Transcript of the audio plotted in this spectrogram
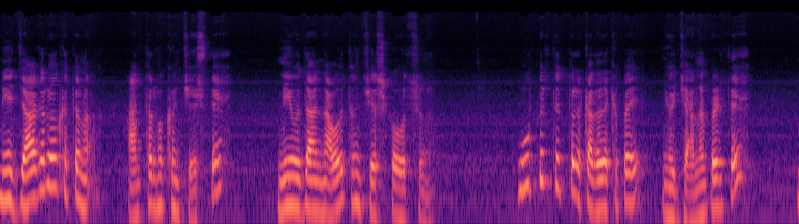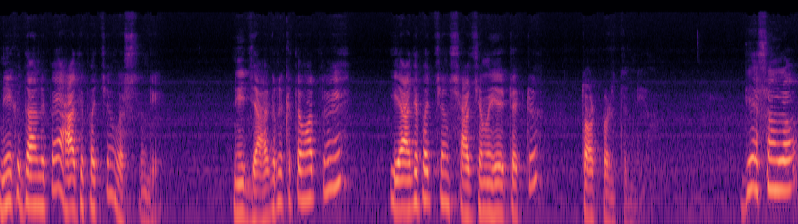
నీ జాగరూకతను అంతర్ముఖం చేస్తే నీవు దాన్ని అవగతం చేసుకోవచ్చును. ఊపిరితిత్తుల కదలికపై నీవు ధ్యానం పెడితే నీకు దానిపై ఆధిపత్యం వస్తుంది. నీ జాగరూకత మాత్రమే ఈ ఆధిపత్యం సాధ్యమయ్యేటట్టు తోడ్పడుతుంది. దేశంలో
